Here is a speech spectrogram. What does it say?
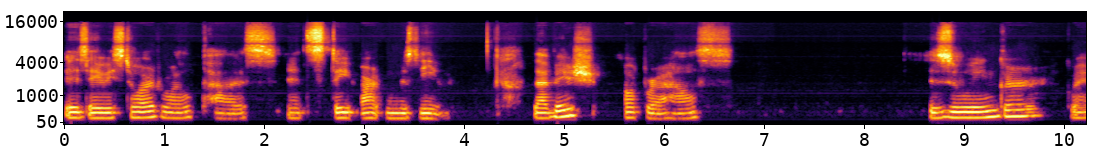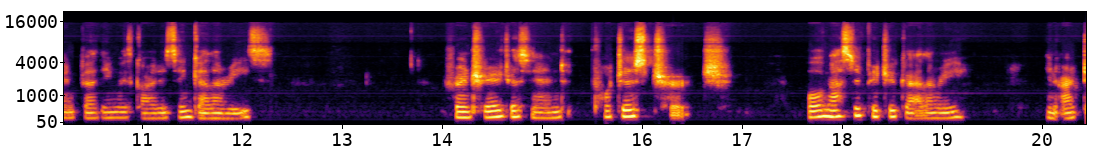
It is a restored royal palace and state art museum. Lavish Opera House, Zwinger Grand Building with gardens and galleries, French and Portus Church, Old Master Picture Gallery, an art,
